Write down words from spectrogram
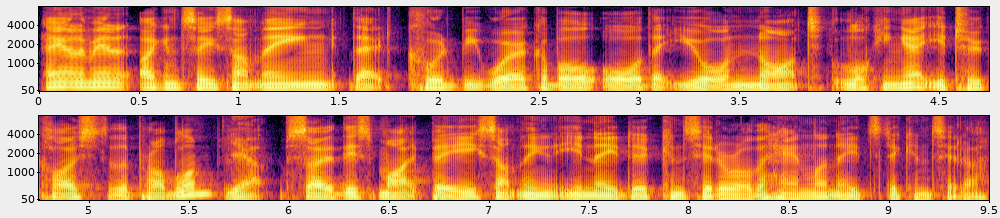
hang on a minute, I can see something that could be workable or that you're not looking at. You're too close to the problem. Yeah. So this might be something that you need to consider or the handler needs to consider.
